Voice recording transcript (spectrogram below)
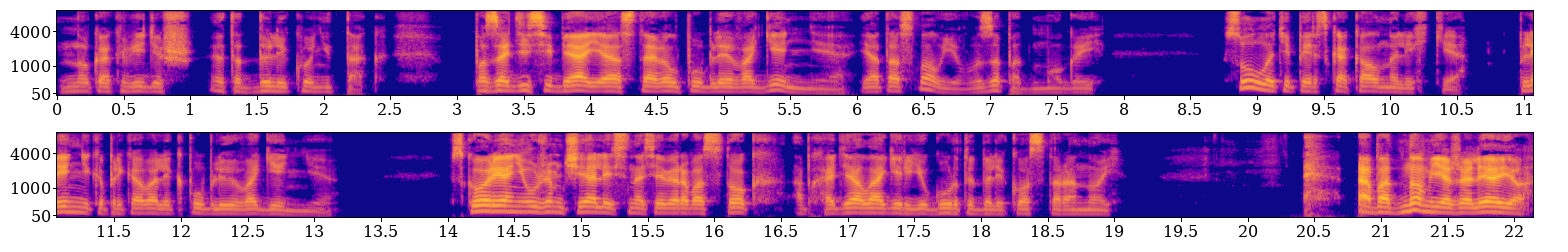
Но, как видишь, это далеко не так. Позади себя я оставил Публия Вагенния и отослал его за подмогой». Сулла теперь скакал налегке. Пленника приковали к Публию Вагеннию. Вскоре они уже мчались на северо-восток, обходя лагерь Югурты далеко стороной. «Об одном я жалею,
